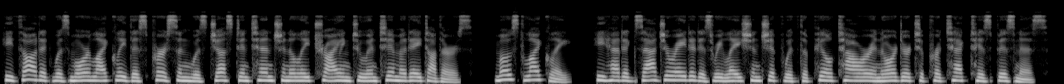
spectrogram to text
he thought it was more likely this person was just intentionally trying to intimidate others. Most likely, he had exaggerated his relationship with the Pill Tower in order to protect his business.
